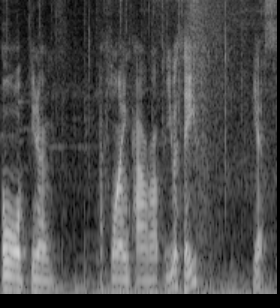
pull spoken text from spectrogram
Or, you know, a flying power-up. Are you a thief? Yes.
